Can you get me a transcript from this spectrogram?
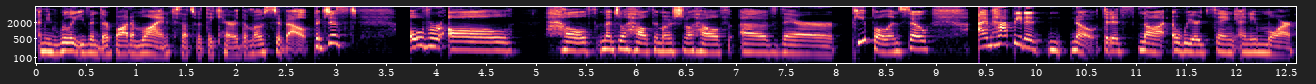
I mean, really even their bottom line, because that's what they care the most about. But just overall, health, mental health, emotional health of their people. And so I'm happy to know that it's not a weird thing anymore.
